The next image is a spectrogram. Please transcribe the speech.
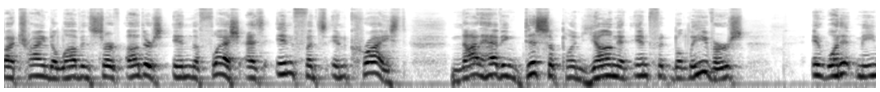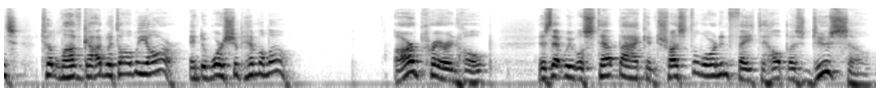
by trying to love and serve others in the flesh as infants in Christ, not having disciplined young and infant believers in what it means to love God with all we are and to worship Him alone. Our prayer and hope is that we will step back and trust the Lord in faith to help us do so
